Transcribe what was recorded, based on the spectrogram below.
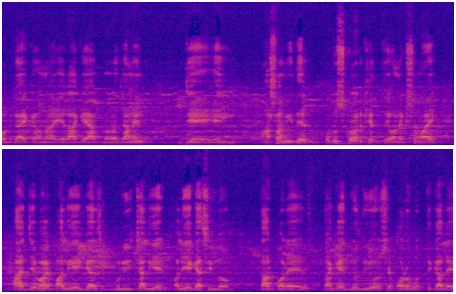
বনগায় কেননা এর আগে আপনারা জানেন যে এই আসামিদের প্রডিউস করার ক্ষেত্রে অনেক সময় আর যেভাবে পালিয়ে গেছে গুলি চালিয়ে পালিয়ে গেছিল, তারপরে তাকে যদিও সে পরবর্তীকালে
